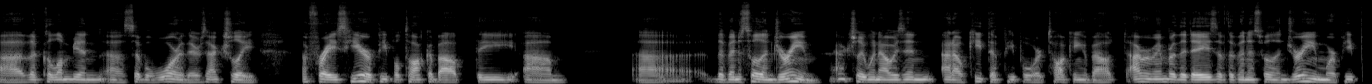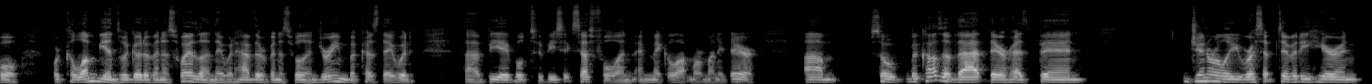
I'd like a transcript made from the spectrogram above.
uh, the Colombian uh, Civil War. There's actually a phrase here. People talk about the um, uh, the Venezuelan dream. Actually, when I was in Arauquita, people were talking about. I remember the days of the Venezuelan dream, where people, where Colombians would go to Venezuela and they would have their Venezuelan dream because they would uh, be able to be successful and, and make a lot more money there. Um, so, because of that, there has been generally receptivity here in,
